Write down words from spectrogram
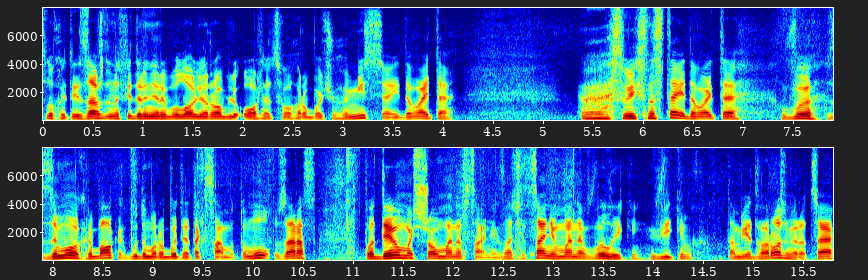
Слухайте, і завжди на фідерній риболовлі роблю огляд свого робочого місця. І давайте е, своїх снастей, давайте в зимових рибалках будемо робити так само. Тому зараз подивимось, що в мене в санях. Значить, сані в мене великий, вікінг. Там є два розміри, це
